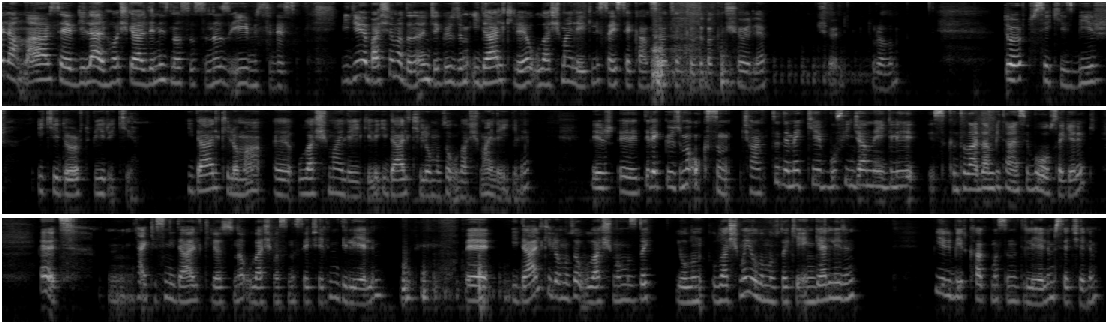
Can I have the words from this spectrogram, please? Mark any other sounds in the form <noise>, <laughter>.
Selamlar, sevgiler, hoş geldiniz. Nasılsınız, iyi misiniz? Videoya başlamadan önce gözüm ideal kiloya ulaşma ile ilgili sayı sekansına takıldı. Bakın şöyle, şöyle duralım. 4, 8, 1, 2, 4, 1, 2. İdeal kiloma e, ulaşma ile ilgili, ideal kilomuza ulaşma ile ilgili bir e, direkt gözüme o kısım çarptı. Demek ki bu fincanla ilgili sıkıntılardan bir tanesi bu olsa gerek. Evet, hmm, herkesin ideal kilosuna ulaşmasını seçelim, dileyelim. <laughs> Ve ideal kilomuza ulaşmamızda yolun ulaşma yolumuzdaki engellerin bir bir kalkmasını dileyelim, seçelim.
